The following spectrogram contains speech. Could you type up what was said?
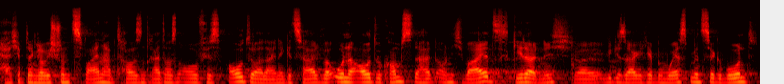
ja, ich habe dann, glaube ich, schon zweieinhalbtausend, dreitausend Euro fürs Auto alleine gezahlt, weil ohne Auto kommst du halt auch nicht weit. Geht halt nicht, weil, wie gesagt, ich habe in Westminster gewohnt.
